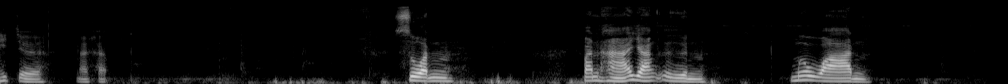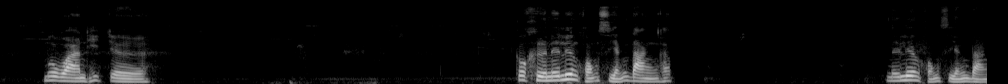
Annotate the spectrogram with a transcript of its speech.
ที่เจอนะครับ ส่วนปัญหาอย่างอื่นเมื่อวาน เมื่อวานที่เจอ ก็คือในเรื่องของเสียงดังครับ ในเรื่องของเสียงดัง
